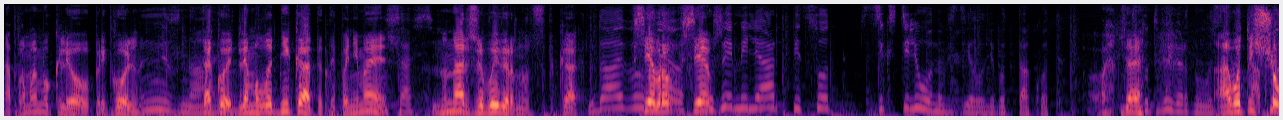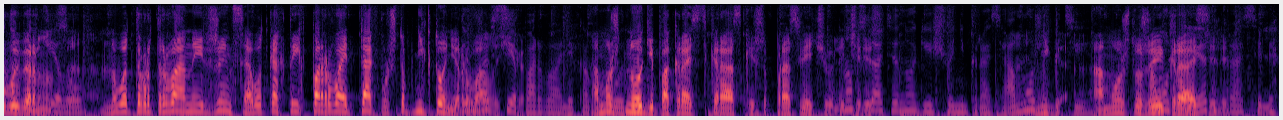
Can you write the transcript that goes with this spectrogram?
А по-моему, клево, прикольно. Не знаю. Такой для молодняка-то, ты понимаешь? Ну, совсем. Ну, надо же вывернуться-то как Да, Все уже, все- уже миллиард пятьсот секстиллионов сделали вот так вот. Да. тут вывернулось? А вот кто еще так вывернуться. Ну вот рв- рваные джинсы, а вот как-то их порвать так, вот, чтобы никто не Да рвал уже все еще. порвали. Как А может угодно. ноги покрасить краской, чтобы просвечивали Ну, через... кстати, ноги еще не красят. А может Не- быть и... А может уже а и может, красили. это красили.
